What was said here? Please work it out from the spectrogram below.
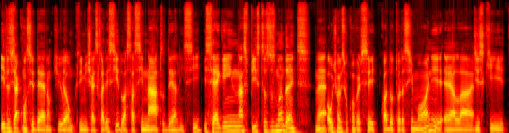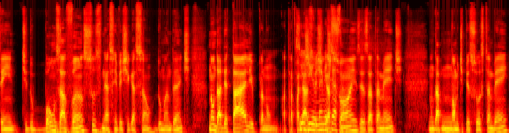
Eles já consideram que é um crime já esclarecido, o assassinato dela em si, e seguem nas pistas dos mandantes. Né? A última vez que eu conversei com a doutora Simone, ela diz que tem tido bons avanços nessa investigação do mandante. Não dá detalhe para não atrapalhar Sigilo as investigações, exatamente não dá nome de pessoas também,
